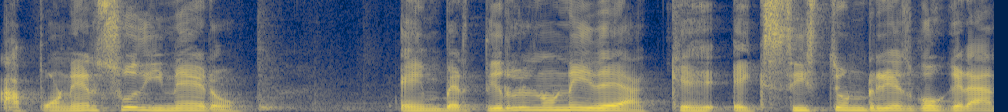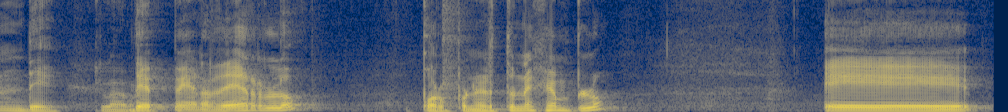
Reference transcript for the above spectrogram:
a poner su dinero e invertirlo en una idea que existe un riesgo grande Claro. de perderlo, por ponerte un ejemplo, eh,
